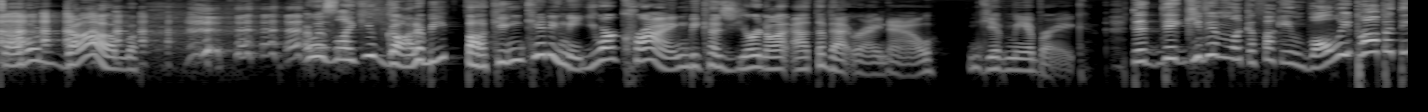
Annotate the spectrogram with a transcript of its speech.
so dumb. I was like, you've got to be fucking kidding me. You are crying because you're not at the vet right now. Give me a break. Did they give him like a fucking lollipop at the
